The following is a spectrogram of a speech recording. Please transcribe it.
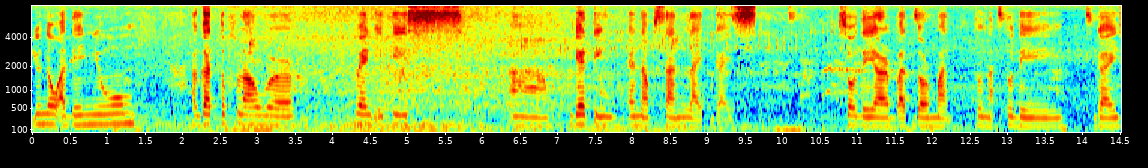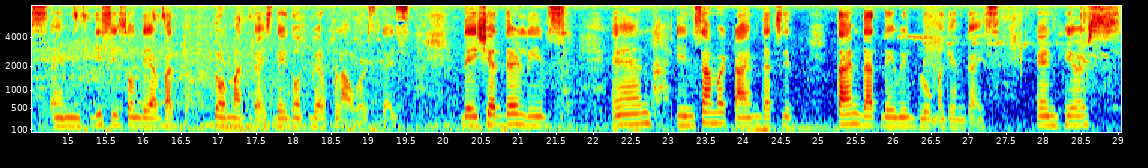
you know adenium I got to flower when it is uh, getting enough sunlight guys. So they are but dormant to today guys. And this season they are but dormant guys. They don't bear flowers guys. They shed their leaves. And in summertime that's the time that they will bloom again guys. And here's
